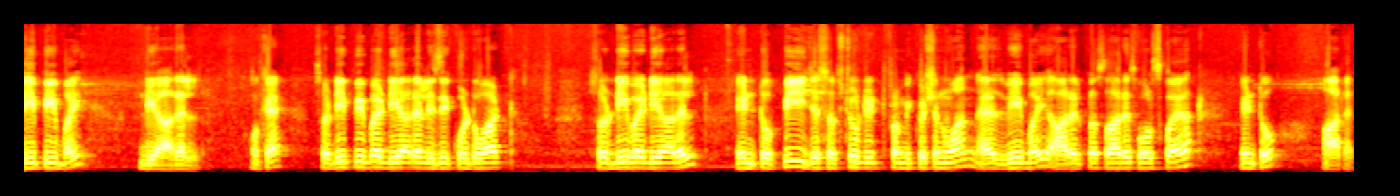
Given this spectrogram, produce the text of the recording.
dP by dRL. Okay. So dP by dRL is equal to what? So d by dRL into P just substitute it from equation 1 as V by RL plus RS whole square into RL.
